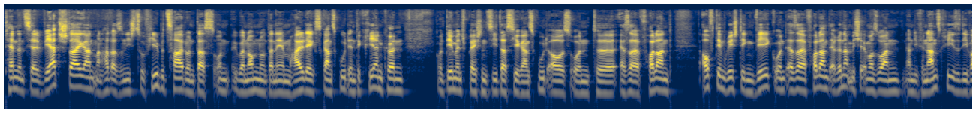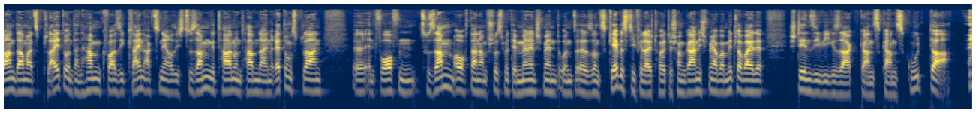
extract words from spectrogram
tendenziell wertsteigernd. Man hat also nicht zu viel bezahlt und das un übernommene Unternehmen Haldex ganz gut integrieren können. Und dementsprechend sieht das hier ganz gut aus. Und äh, SAF Holland auf dem richtigen Weg. Und SAF Holland erinnert mich ja immer so an, an die Finanzkrise. Die waren damals pleite und dann haben quasi kleine Aktionäre sich zusammengetan und haben da einen Rettungsplan äh, entworfen. Zusammen auch dann am Schluss mit dem Management. Und äh, sonst gäbe es die vielleicht heute schon gar nicht mehr. Aber mittlerweile stehen sie, wie gesagt, ganz, ganz gut da.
